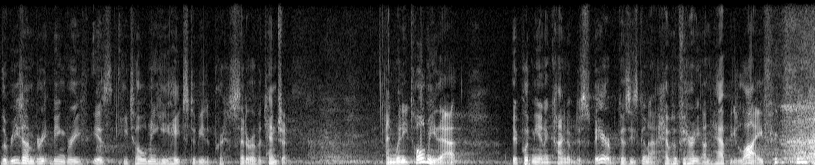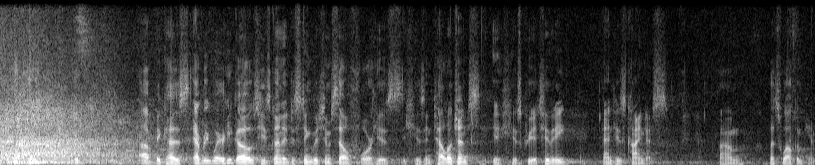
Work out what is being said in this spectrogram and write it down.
the reason I'm br being brief is he told me he hates to be the center of attention. And when he told me that, it put me in a kind of despair because he's going to have a very unhappy life. Uh, because everywhere he goes, he's going to distinguish himself for his, his intelligence, his creativity, and his kindness. Um, let's welcome him.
